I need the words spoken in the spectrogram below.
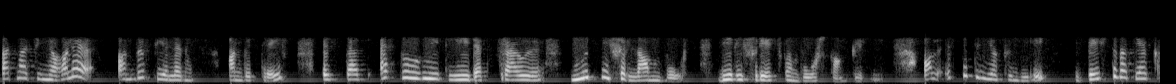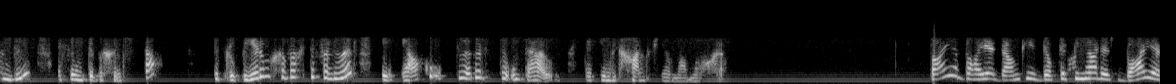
Wat my finale aanbeveling aanbetref, is dat ek wil net hê dat vroue moet nie verlam word deur die vrees van borskanker nie. Al is dit in jou familie, beste wat jy kan doen is om te begin stap, te probeer om gewig te verloor en elke Oktober te onthou dat jy moet gaan vir jou mammogram. Baie baie dankie Dr. Pina, dis baie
